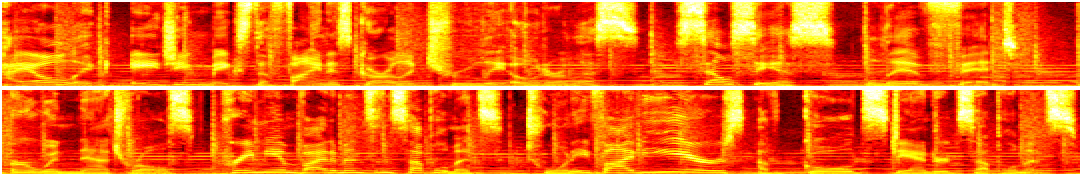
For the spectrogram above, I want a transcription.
Kyolic, aging makes the finest garlic truly odorless. Celsius, live fit. Irwin Naturals, premium vitamins and supplements, 25 years of gold standard supplements.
